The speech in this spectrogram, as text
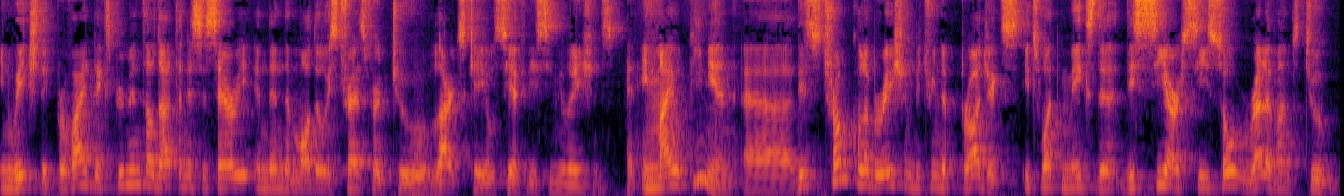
in which they provide the experimental data necessary and then the model is transferred to large-scale CFD simulations. And in my opinion, uh, this strong collaboration between the projects, it's what makes the, this CRC so relevant to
